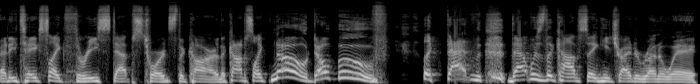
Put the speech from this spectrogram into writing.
And he takes like three steps towards the car. And the cop's like, no, don't move. like that that was the cop saying he tried to run away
